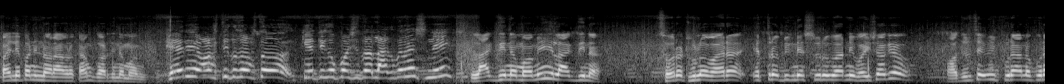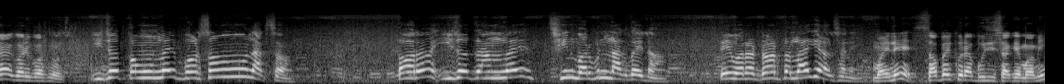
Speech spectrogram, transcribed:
कहिले पनि नराम्रो काम गर्दिनँ मम्मी। फेरि अस्तिको जस्तो केटीको पछि त लाग्दैनस् नि। लाग्दिनँ मम्मी लाग्दिनँ। छोरो ठुलो भएर यत्रो बिजनेस सुरु गर्ने भइसक्यो। हजुर चाहिँ उही पुरानो कुरा गरिबस्नुहुन्छ। इज्जत कमाउनुलाई वर्षौँ लाग्छ। तर इज्जत जानलाई छिनभर पनि लाग्दैन। त्यही भएर डर त लागिहाल्छ नि। मैले सबै कुरा बुझिसकेँ मम्मी।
